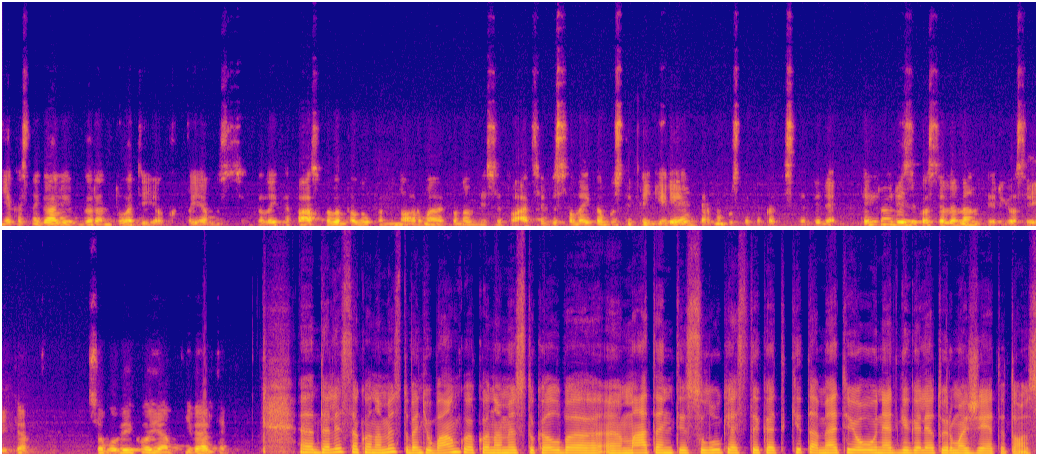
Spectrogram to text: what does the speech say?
niekas negali garantuoti jog paėmus ilgalaikę paskolą palūkanų norma ekonominė situacija visą laiką bus tiktai gerėjanti arba bus tokia pati stabili. Tai yra rizikos elementai ir juos reikia savo veikloje įvertinti Dalis ekonomistų, bent jau bankų ekonomistų kalba, matantys lūkesti, kad kitąmet jau netgi galėtų ir mažėti tos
